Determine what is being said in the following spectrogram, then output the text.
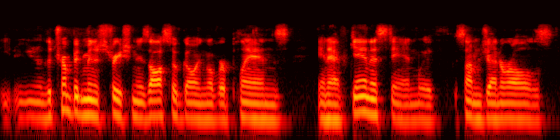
you know the trump administration is also going over plans in afghanistan with some generals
